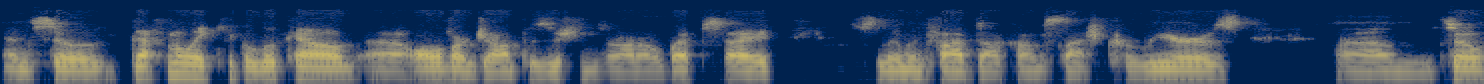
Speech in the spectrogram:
and so definitely keep a lookout. Uh, all of our job positions are on our website, It's lumen5.com/careers. Um, so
